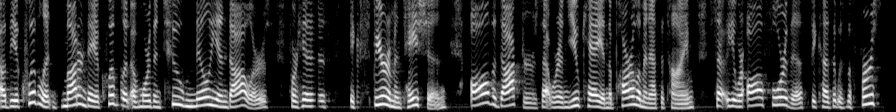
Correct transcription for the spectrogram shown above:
uh, the equivalent modern day equivalent of more than two million dollars for his experimentation. All the doctors that were in UK and the Parliament at the time so you were all for this because it was the first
